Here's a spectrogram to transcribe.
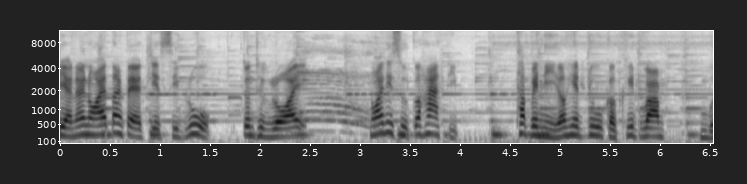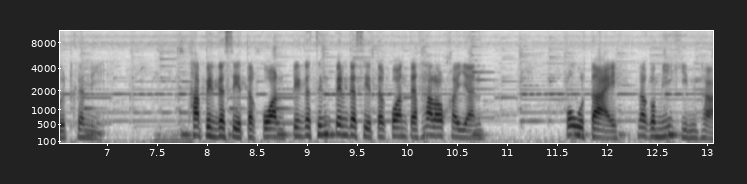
ลี่ยน้อยๆ ตั้งแต่ 70 ลูกจนถึงร้อยน้อยที่สุดก็ 50 ถ้าเป็นหนีเราเฮ็ดอยู่ก็คิดว่าเบิดแค่นี้ถ้าเป็นเกษตรกรเป็นกระถึงเป็นเกษตรกร แต่ถ้าเราขยันก็อุดตายเราก็มีกินค่ะ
